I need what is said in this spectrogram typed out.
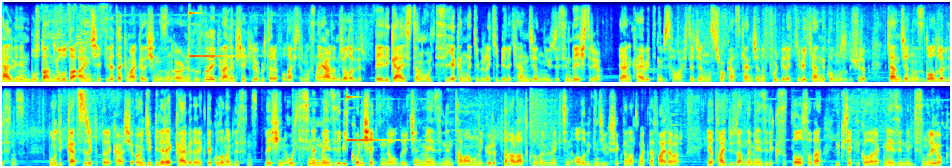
Kelvin'in buzdan yolu da aynı şekilde takım arkadaşınızın örnü hızlı ve güvenli bir şekilde öbür tarafa ulaştırmasına yardımcı olabilir. Lady Geist'ın ultisi yakındaki bir rakibiyle kendi canının yüzdesini değiştiriyor. Yani kaybettiğiniz bir savaşta canınız çok azken canı full bir rakibi kendi konumunuzu düşürüp kendi canınızı doldurabilirsiniz. Bunu dikkatsiz rakiplere karşı önce bilerek kaybederek de kullanabilirsiniz. Leş'in ultisinin menzili bir koni şeklinde olduğu için menzilinin tamamını görüp daha rahat kullanabilmek için olabildiğince yüksekten atmakta fayda var. Yatay düzlemde menzili kısıtlı olsa da yükseklik olarak menzilinin bir sınırı yok.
